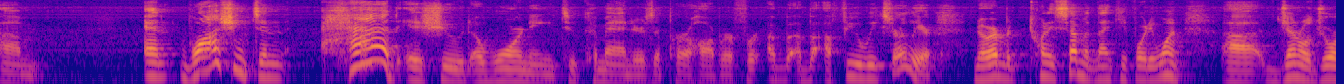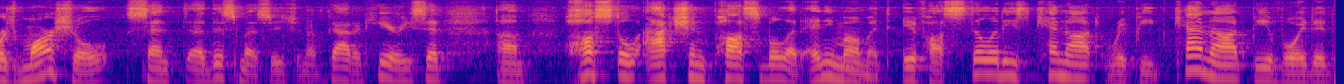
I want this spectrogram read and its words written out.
Um, and Washington had issued a warning to commanders at Pearl Harbor for a, a, a few weeks earlier, November 27, 1941. Uh, General George Marshall sent uh, this message, and I've got it here. He said, um, Hostile action possible at any moment. If hostilities cannot, repeat, cannot be avoided,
